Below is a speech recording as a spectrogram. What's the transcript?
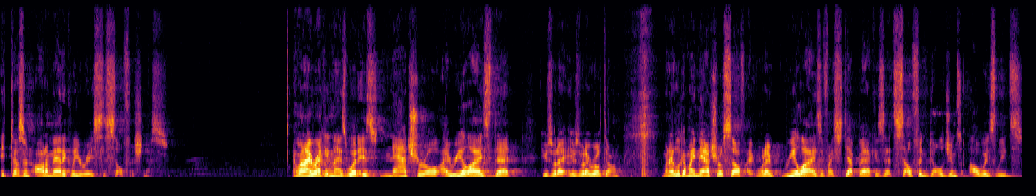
it doesn't automatically erase the selfishness. And when I recognize what is natural, I realize that here's what I, here's what I wrote down. When I look at my natural self, I, what I realize if I step back is that self indulgence always leads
